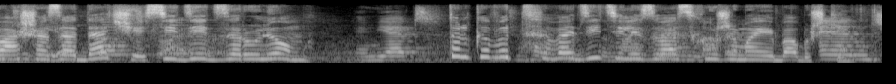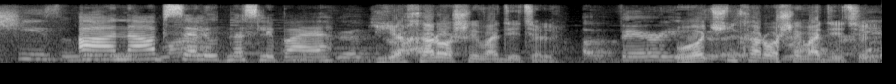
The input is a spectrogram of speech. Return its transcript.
Ваша задача — сидеть за рулем. Только вот водитель из вас хуже моей бабушки. А она абсолютно слепая. Я хороший водитель. Очень хороший водитель.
